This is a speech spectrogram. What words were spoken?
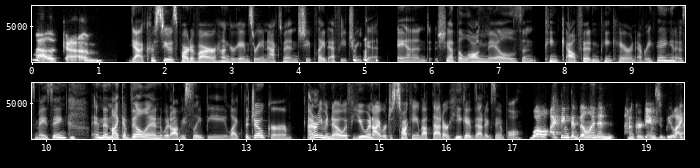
welcome, welcome yeah, Christy was part of our Hunger Games reenactment and she played Effie Trinket. and she had the long nails and pink outfit and pink hair and everything. And it was amazing. Mm. And then, like, a villain would obviously be like the Joker I don't even know if you and I were just talking about that or he gave that example. Well, I think the villain in Hunger Games would be like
